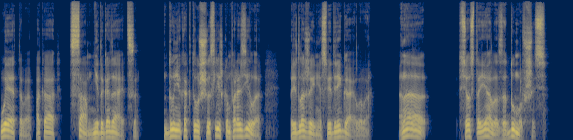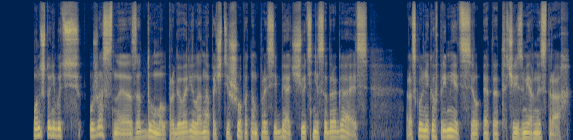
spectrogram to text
у этого, пока сам не догадается». Дуня как-то уж слишком поразила – предложение Свидригайлова. Она все стояла, задумавшись. «Он что-нибудь ужасное задумал», — проговорила она почти шепотом про себя, чуть не содрогаясь. Раскольников приметил этот чрезмерный страх.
